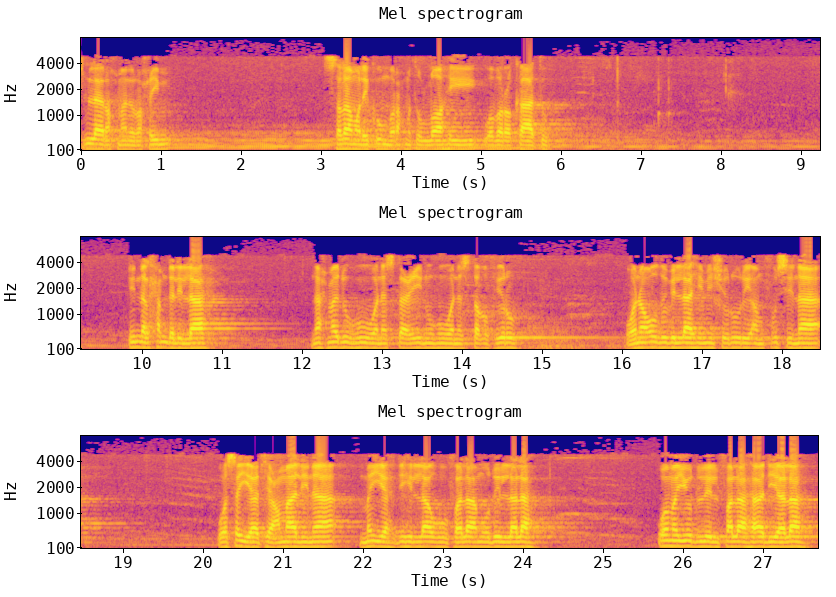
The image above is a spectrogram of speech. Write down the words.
Bismillahirrahmanirrahim. Assalamualaikum warahmatullahi wabarakatuh. Innal hamdalillah nahmaduhu wa nasta'inuhu wa nastaghfiruh wa na'udzu billahi min shururi anfusina wa sayyiati a'malina. Man yahdihillahu fala mudilla lahu wa man yudlil fala hadiya lahu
